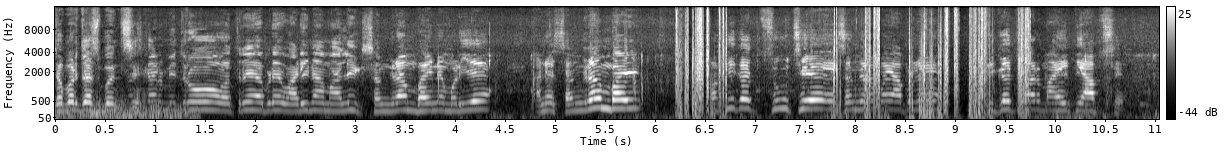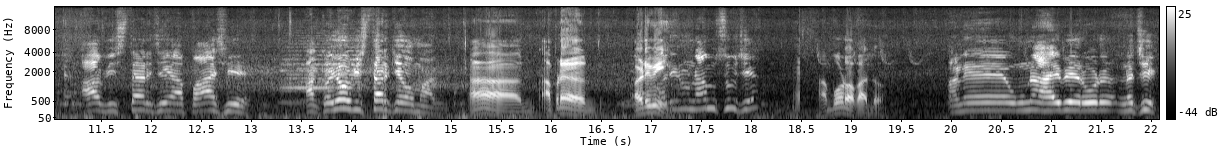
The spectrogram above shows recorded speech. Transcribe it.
જબરજસ્ત બનશે. નમસ્કાર મિત્રો અત્રે આપણે વાડીના માલિક સંગ્રામભાઈને મળીએ. અને સંગ્રામભાઈ હકીકત શું છે એ સંગ્રામભાઈ આપણને વિગતવાર માહિતી આપશે. આ વિસ્તાર જે આ પા છે આ કયો વિસ્તાર કહેવામાં આવે? હા આપણે અડવી. અડવીનું નામ શું છે? હા બોડો કાદો અને ઉના હાઈવે રોડ નજીક.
